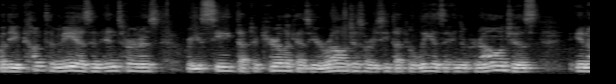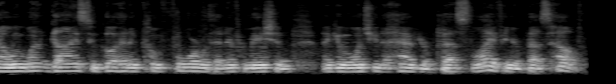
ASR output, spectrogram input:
whether you come to me as an internist, or you see Dr. Kiriluk as a urologist, or you see Dr. Lee as an endocrinologist. You know, we want guys to go ahead and come forward with that information. Again, we want you to have your best life and your best health.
